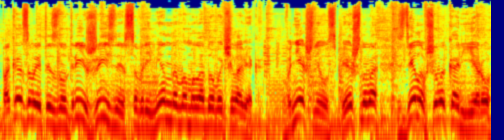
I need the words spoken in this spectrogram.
показывает изнутри жизнь современного молодого человека. Внешне успешного, сделавшего карьеру,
